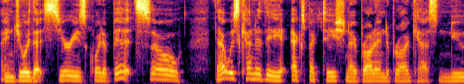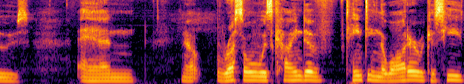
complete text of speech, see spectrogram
I enjoyed that series quite a bit. So that was kind of the expectation I brought into broadcast news. And you know, Russell was kind of tainting the water because he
